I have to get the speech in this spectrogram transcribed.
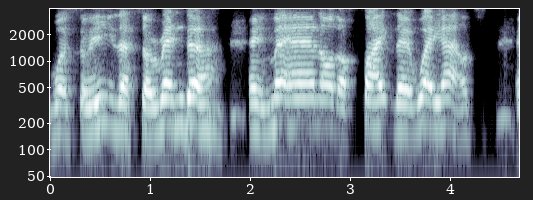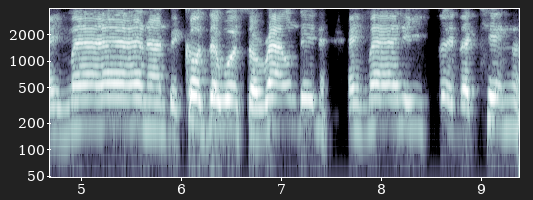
was to either surrender, amen, or to fight their way out, amen. And because they were surrounded, amen, he, the king,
